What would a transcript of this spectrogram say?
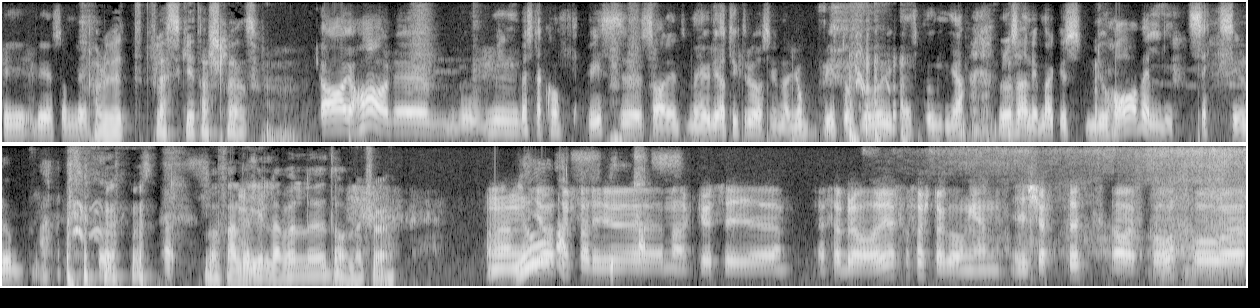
det, det är som det Har du ett fläskigt arsle alltså? Ja, jag har eh, Min bästa kompis eh, sa det till mig. Jag tyckte det var så himla jobbigt. Och då var vi ganska unga. Men då sa han det. Marcus, du har väldigt sexig rumpa. Vad fan, du gillar väl eh, damer tror jag? Men Jo, jag träffade ju Marcus i februari för första gången i köttet, AFK. Och eh,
